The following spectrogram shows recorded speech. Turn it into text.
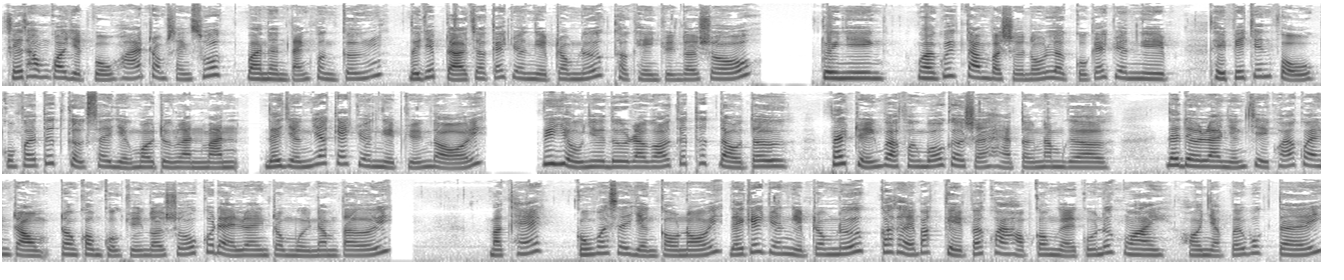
sẽ thông qua dịch vụ hóa trong sản xuất và nền tảng phần cứng để giúp đỡ cho các doanh nghiệp trong nước thực hiện chuyển đổi số. Tuy nhiên, ngoài quyết tâm và sự nỗ lực của các doanh nghiệp, thì phía chính phủ cũng phải tích cực xây dựng môi trường lành mạnh để dẫn dắt các doanh nghiệp chuyển đổi. Ví dụ như đưa ra gói kích thích đầu tư, phát triển và phân bố cơ sở hạ tầng 5G, đây đều là những chìa khóa quan trọng trong công cuộc chuyển đổi số của Đài Loan trong 10 năm tới. Mặt khác, cũng phải xây dựng cầu nối để các doanh nghiệp trong nước có thể bắt kịp với khoa học công nghệ của nước ngoài, hội nhập với quốc tế.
